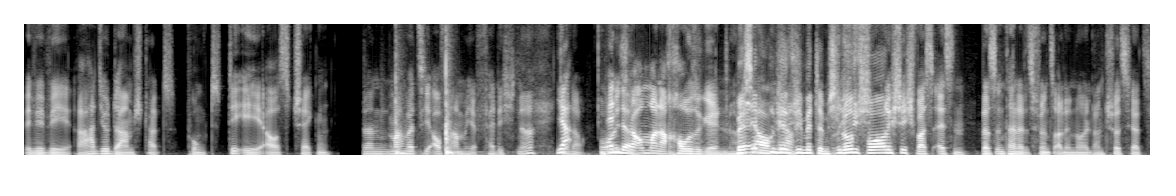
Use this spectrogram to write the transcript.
www.radiodarmstadt.de auschecken. Dann machen wir jetzt die Aufnahme hier fertig, ne? Ja, Genau. Wollen wir auch mal nach Hause gehen. Ich Beenden auch, wir ja. sie mit dem Richtig, Schlusswort. richtig was essen. Das Internet ist für uns alle Neuland. Tschüss jetzt.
